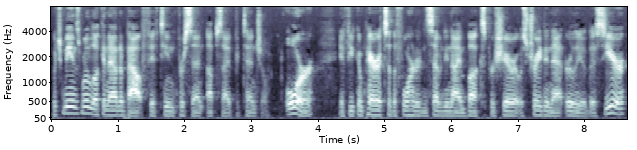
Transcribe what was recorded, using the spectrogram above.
which means we're looking at about 15% upside potential. Or if you compare it to the 479 bucks per share it was trading at earlier this year,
